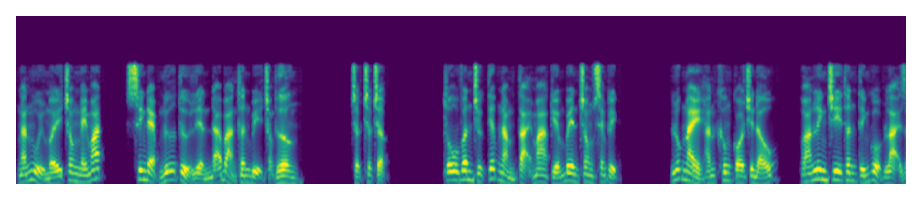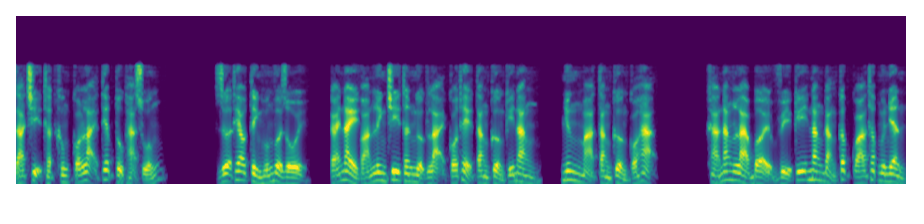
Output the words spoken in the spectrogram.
Ngắn ngủi mấy trong nháy mắt, xinh đẹp nữ tử liền đã bản thân bị trọng thương. Chật chật chật tô vân trực tiếp nằm tại ma kiếm bên trong xem kịch. Lúc này hắn không có chiến đấu, hoán linh chi thân tính gộp lại giá trị thật không có lại tiếp tục hạ xuống. Dựa theo tình huống vừa rồi, cái này hoán linh chi thân ngược lại có thể tăng cường kỹ năng, nhưng mà tăng cường có hạn khả năng là bởi vì kỹ năng đẳng cấp quá thấp nguyên nhân.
